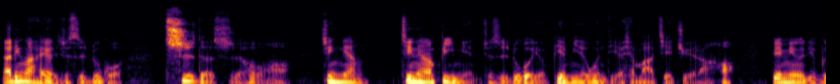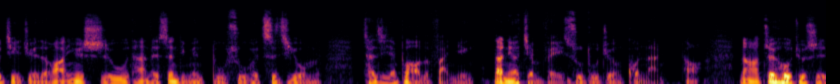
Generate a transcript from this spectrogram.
那另外还有就是如果吃的时候哈，尽量尽量要避免，就是如果有便秘的问题，要想办法解决了哈。便秘问题不解决的话，因为食物它在身体里面毒素会刺激我们，产生一些不好的反应。那你要减肥，速度就很困难。好，那最后就是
